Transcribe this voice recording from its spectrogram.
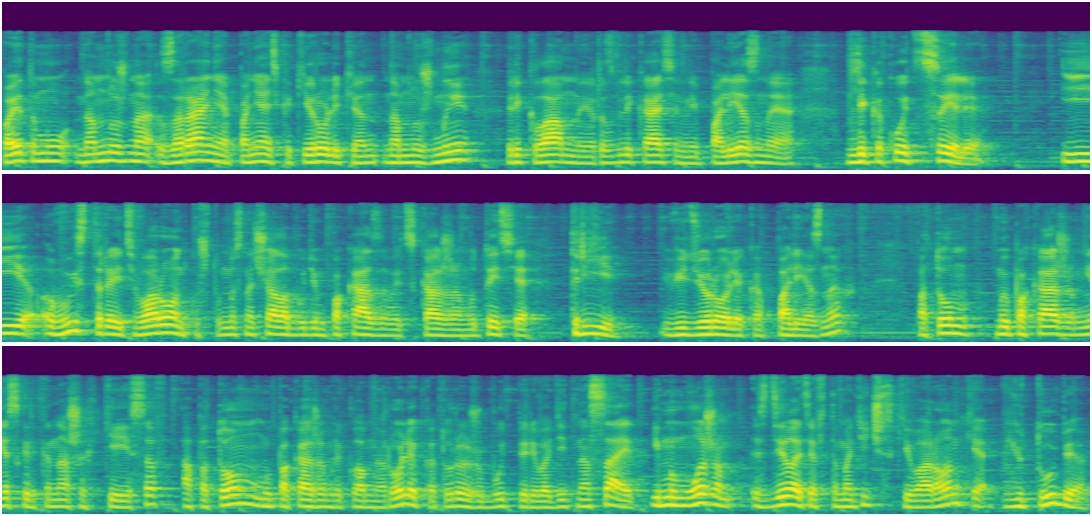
Поэтому нам нужно заранее понять, какие ролики нам нужны, рекламные, развлекательные, полезные, для какой цели. И выстроить воронку, что мы сначала будем показывать, скажем, вот эти три видеоролика полезных, потом мы покажем несколько наших кейсов, а потом мы покажем рекламный ролик, который уже будет переводить на сайт. И мы можем сделать автоматические воронки в YouTube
